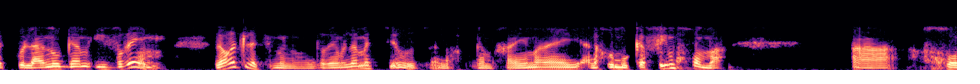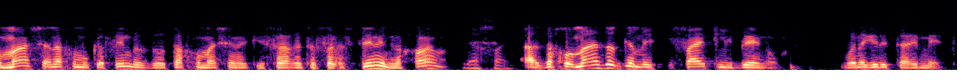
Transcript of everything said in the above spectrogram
וכולנו גם עיוורים, לא רק לעצמנו, עיוורים למציאות. אנחנו גם חיים, הרי- אנחנו מוקפים חומה. החומה שאנחנו מוקפים בה זו אותה חומה שמקיפה את הפלסטינים, נכון? נכון. אז החומה הזאת גם מקיפה את ליבנו, בוא נגיד את האמת.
